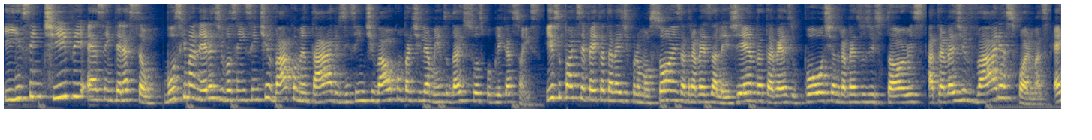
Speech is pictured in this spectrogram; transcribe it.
E incentive essa interação. Busque maneiras de você incentivar comentários, incentivar o compartilhamento das suas publicações. Isso pode ser feito através de promoções, através da legenda, através do post, através dos stories, através de várias formas. É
